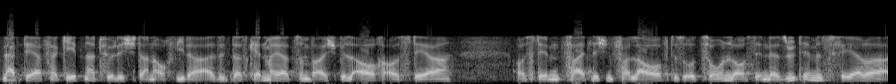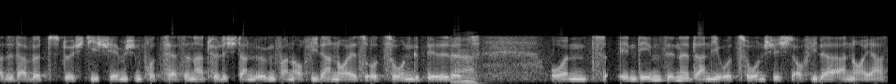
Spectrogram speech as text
Na, der vergeht natürlich dann auch wieder. Also das kennen wir ja zum Beispiel auch aus der aus dem zeitlichen Verlauf des Ozonlochs in der Südhemisphäre. Also da wird durch die chemischen Prozesse natürlich dann irgendwann auch wieder neues Ozon gebildet. Ja und in dem Sinne dann die Ozonschicht auch wieder erneuert.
